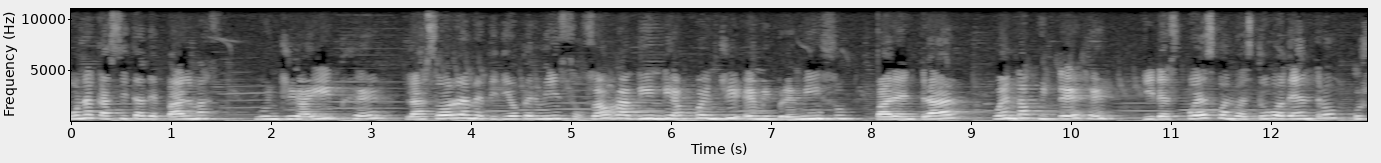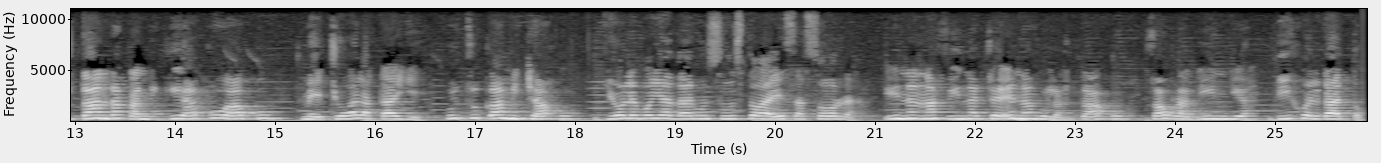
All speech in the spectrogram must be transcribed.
una casita de palmas. La zorra me pidió permiso Sauradindia kwenchi e mi premiso. para entrar Kwenda kuiteje. y después cuando estuvo dentro Kustanda kandikiaku aku. me echó a la calle. Kutsuka michahu. Yo le voy a dar un susto a esa zorra, Inana fina che enangulastahu. Sauradindia. dijo el gato.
